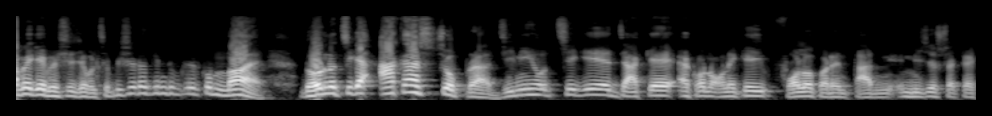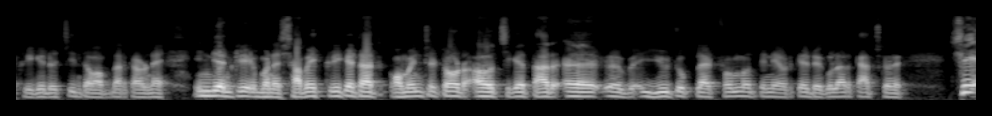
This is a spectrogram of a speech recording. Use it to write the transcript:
আবেগে ভেসে যে বলছে। বিষয়টা কিন্তু এরকম নয়। ধরুন হচ্ছে গিয়ে আকাশ চোপড়া, যিনি হচ্ছে গিয়ে যাকে এখন অনেকেই ফলো করেন, তার নিজস্ব একটা ক্রিকেটের চিন্তা ভাবনার কারণে ইন্ডিয়ান মানে সাবেক ক্রিকেটার কমেন্টেটর হচ্ছে গিয়ে তার ইউটিউব প্ল্যাটফর্মেও তিনি রেগুলার কাজ করেন। সেই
